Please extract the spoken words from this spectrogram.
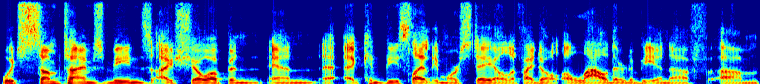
which sometimes means I show up and and uh, can be slightly more stale if I don't allow there to be enough um,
